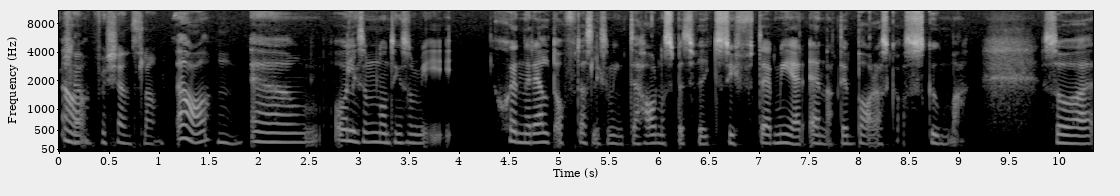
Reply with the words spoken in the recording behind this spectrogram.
Ja. för känslan. Ja, Mm. ehm, och liksom någonting som generellt oftast liksom inte har något specifikt syfte mer än att det bara ska skumma. Så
